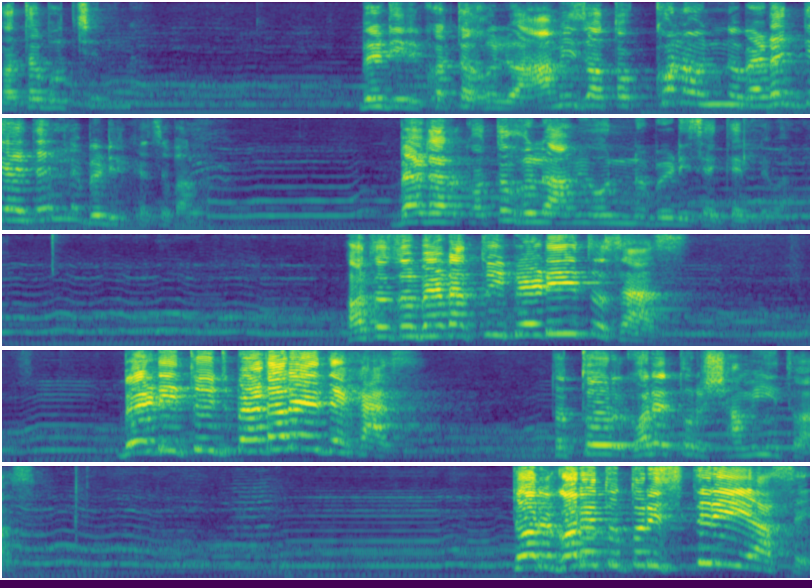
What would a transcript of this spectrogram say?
কথা বুঝছেন না? বেডির কথা হলো, আমি যতক্ষণ অন্য বেড়ার দিয়ে তাইলে বেডির কাছে ভালো। বেড়ার কথা হলো, আমি অন্য বেড়ি চাই তাইলে ভালো। অথচ বেড়া তুই বেড়ি তো চাস। বেডি তুই বেডারে দেখাস। তো তোর ঘরে তোর স্বামী তো আছে। তোর ঘরে তো তোর স্ত্রী আছে।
